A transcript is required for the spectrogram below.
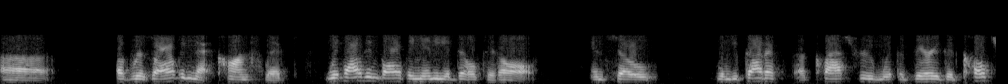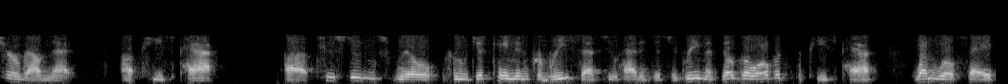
uh, of resolving that conflict without involving any adult at all. And so when you've got a, a classroom with a very good culture around that uh, peace path, uh, two students will who just came in from recess who had a disagreement, they'll go over to the peace path. One will say,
